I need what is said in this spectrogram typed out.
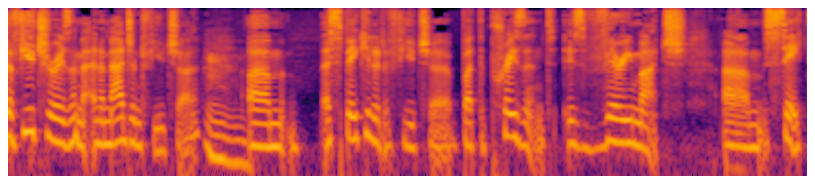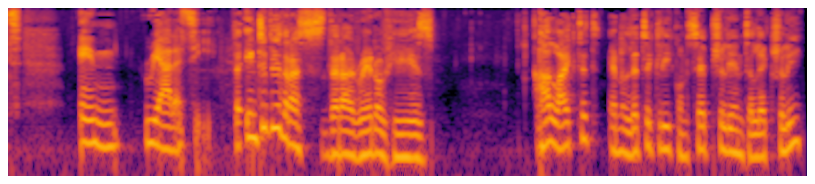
the future is an imagined future, um, a speculative future, but the present is very much um, set in reality. The interview that I s- that I read of his, I liked it analytically, conceptually, intellectually,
